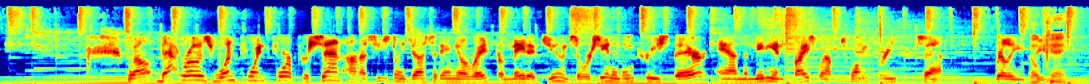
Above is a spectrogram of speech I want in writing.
Well, that rose 1.4% on a seasonally adjusted annual rate from May to June. So we're seeing an increase there, and the median price went up 23%. Really increased. Okay.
